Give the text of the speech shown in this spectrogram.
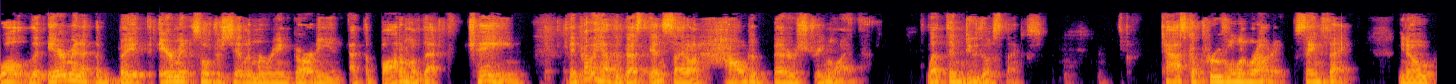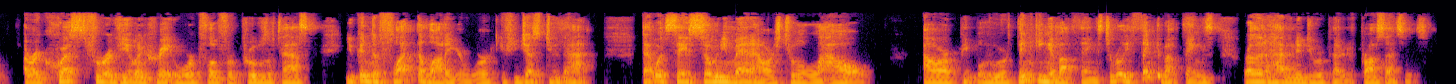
Well, the airmen at the, the airman, soldier, sailor, marine, guardian at the bottom of that chain, they probably have the best insight on how to better streamline that. Let them do those things. Task approval and routing, same thing. You know, a request for review and create a workflow for approvals of tasks. You can deflect a lot of your work if you just do that. That would save so many man hours to allow our people who are thinking about things to really think about things rather than having to do repetitive processes.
